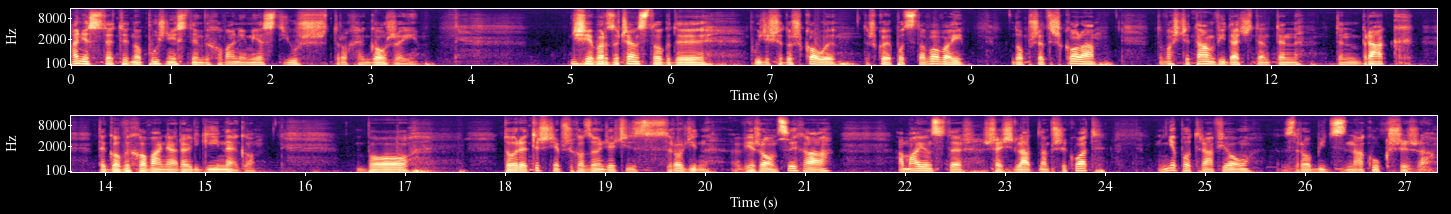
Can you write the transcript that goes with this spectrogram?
a niestety no później z tym wychowaniem jest już trochę gorzej. Dzisiaj bardzo często, gdy pójdzie się do szkoły, do szkoły podstawowej, do przedszkola, to właśnie tam widać ten, ten, ten brak tego wychowania religijnego. Bo teoretycznie przychodzą dzieci z rodzin wierzących, a, a mając te 6 lat na przykład, nie potrafią zrobić znaku krzyża.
